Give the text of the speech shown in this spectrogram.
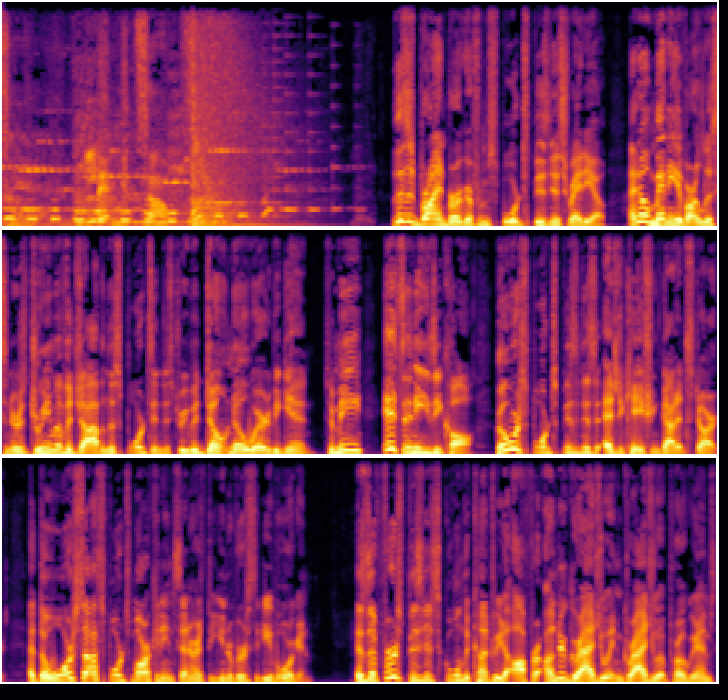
to him. Let me talk. This is Brian Berger from Sports Business Radio. I know many of our listeners dream of a job in the sports industry but don't know where to begin. To me, it's an easy call. Go where sports business education got its start at the Warsaw Sports Marketing Center at the University of Oregon. As the first business school in the country to offer undergraduate and graduate programs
